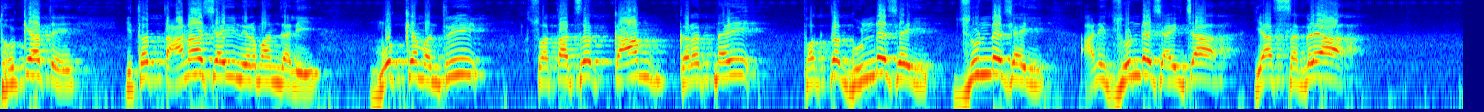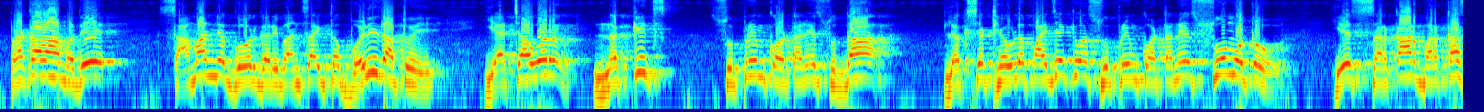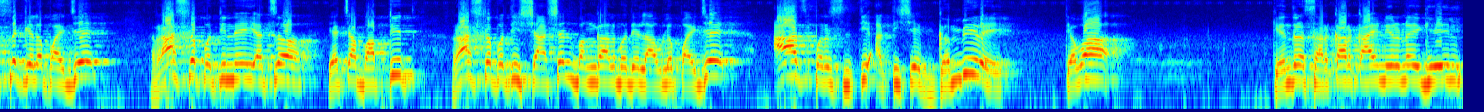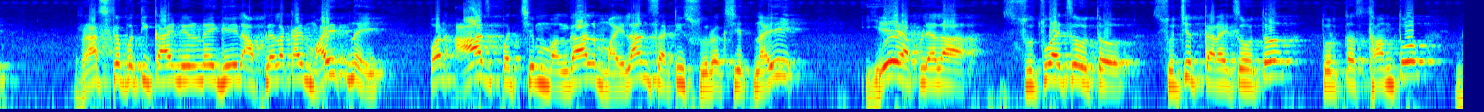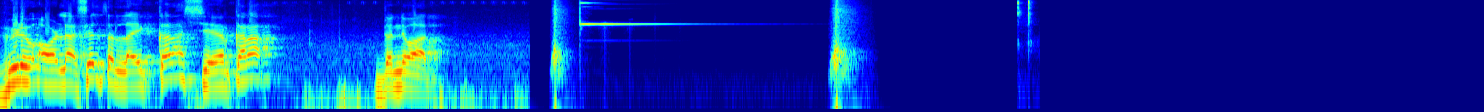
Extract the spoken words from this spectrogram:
धोक्यात आहे. इथं तानाशाही निर्माण झाली. मुख्यमंत्री स्वतःचं काम करत नाही फक्त गुंडशाही झुंडशाही आणि झुंडशाहीच्या या सगळ्या प्रकारामध्ये सामान्य गोरगरिबांचा इथं बळी जातोय. याच्यावर नक्कीच सुप्रीम कोर्टाने सुद्धा लक्ष ठेवलं पाहिजे किंवा सुप्रीम कोर्टाने सो मोठो हे सरकार बरखास्त केलं पाहिजे. राष्ट्रपतीने याचं याच्या बाबतीत राष्ट्रपती शासन बंगालमध्ये लावलं पाहिजे. आज परिस्थिती अतिशय गंभीर आहे. तेव्हा केंद्र सरकार काय निर्णय घेईल? राष्ट्रपती काय निर्णय घेईल? आपल्याला काय माहीत नाही. पण आज पश्चिम बंगाल महिलांसाठी सुरक्षित नाही. हे आपल्याला सुचवायचं होतं सूचित करायचं होतं तुर्तच थांबतो. व्हिडिओ आवडला असेल तर लाईक करा शेअर करा. धन्यवाद.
